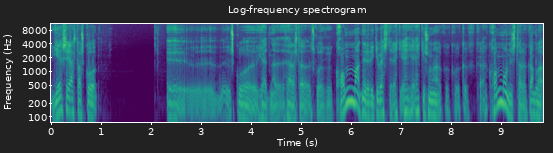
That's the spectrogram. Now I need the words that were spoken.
ég segi alltaf sko Uh, sko hérna það er alltaf sko kommanir er ekki vestir ekki, ekki, svona kommunistar af gamla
